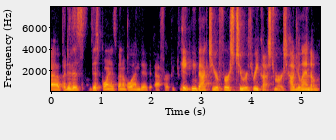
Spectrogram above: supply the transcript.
Uh, but at this this point, it's been a blended effort between. take me back to your first two or three customers. How'd you land them?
